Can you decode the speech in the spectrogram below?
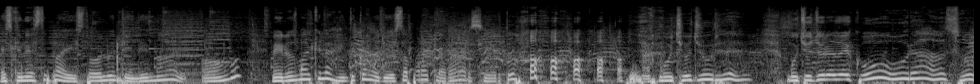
Es que en este país todo lo entienden mal. ¿ah? Menos mal que la gente como yo está para aclarar, ¿cierto? mucho lloré, mucho lloré de corazón.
